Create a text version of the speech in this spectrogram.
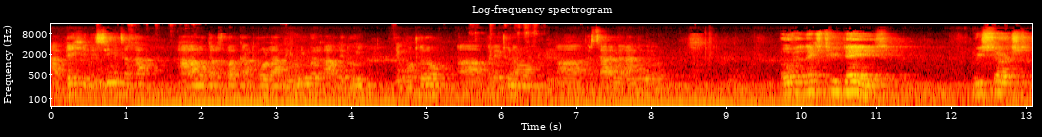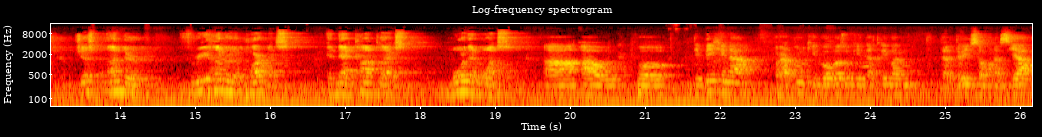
آه، پیښې د سیمې څخه هغه مو تر خپل کنټرول لاندې ونیول او د دوی د موټرو پلیټونه مو تر څارنه لاندې ونیول. Over the next two days, we searched just under 300 apartments in that complex more than once. آه، او په د پیښې نه په راتلونکي دوه ورځو کې تقریبا تر درې سوه نه زیات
